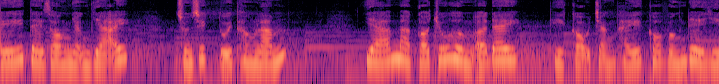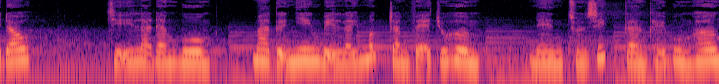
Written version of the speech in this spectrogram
Thấy Tê Son nhận giải, Chun Sik tuổi thân lắm. Giá mà có chú Hùm ở đây thì cậu chẳng thấy có vấn đề gì đâu. Chỉ là đang buồn mà tự nhiên bị lấy mất tranh vẽ chú Hùm nên Chun Sik càng thấy buồn hơn.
